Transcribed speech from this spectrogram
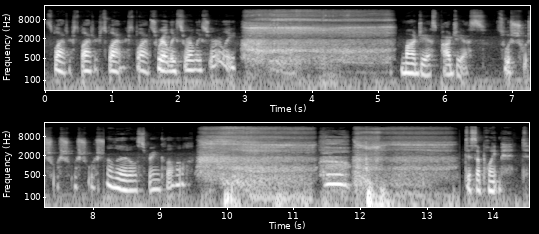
Splatter, splatter, splatter, splatter. Swirly, swirly, swirly. Magias, Pagias. Swish, swish, swish, swish, swoosh. A little sprinkle. Disappointment.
